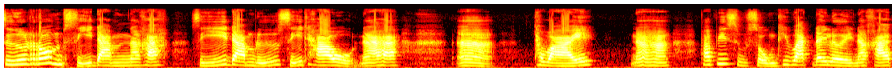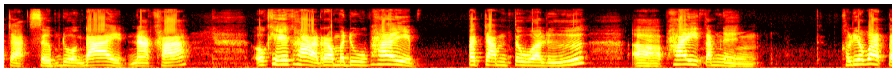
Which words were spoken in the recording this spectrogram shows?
ซื้อร่มสีดำนะคะ สีดำหรือสีเทานะคะอ่าถวายนะคะพระพิสุสงฆ์ที่วัดได้เลยนะคะ จะเสริมดวงได้นะคะ โอเคค่ะ เรามาดูไพ่ประจำตัวหรือ ไพ่ตำแหน่งเขาเรียกว่าต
